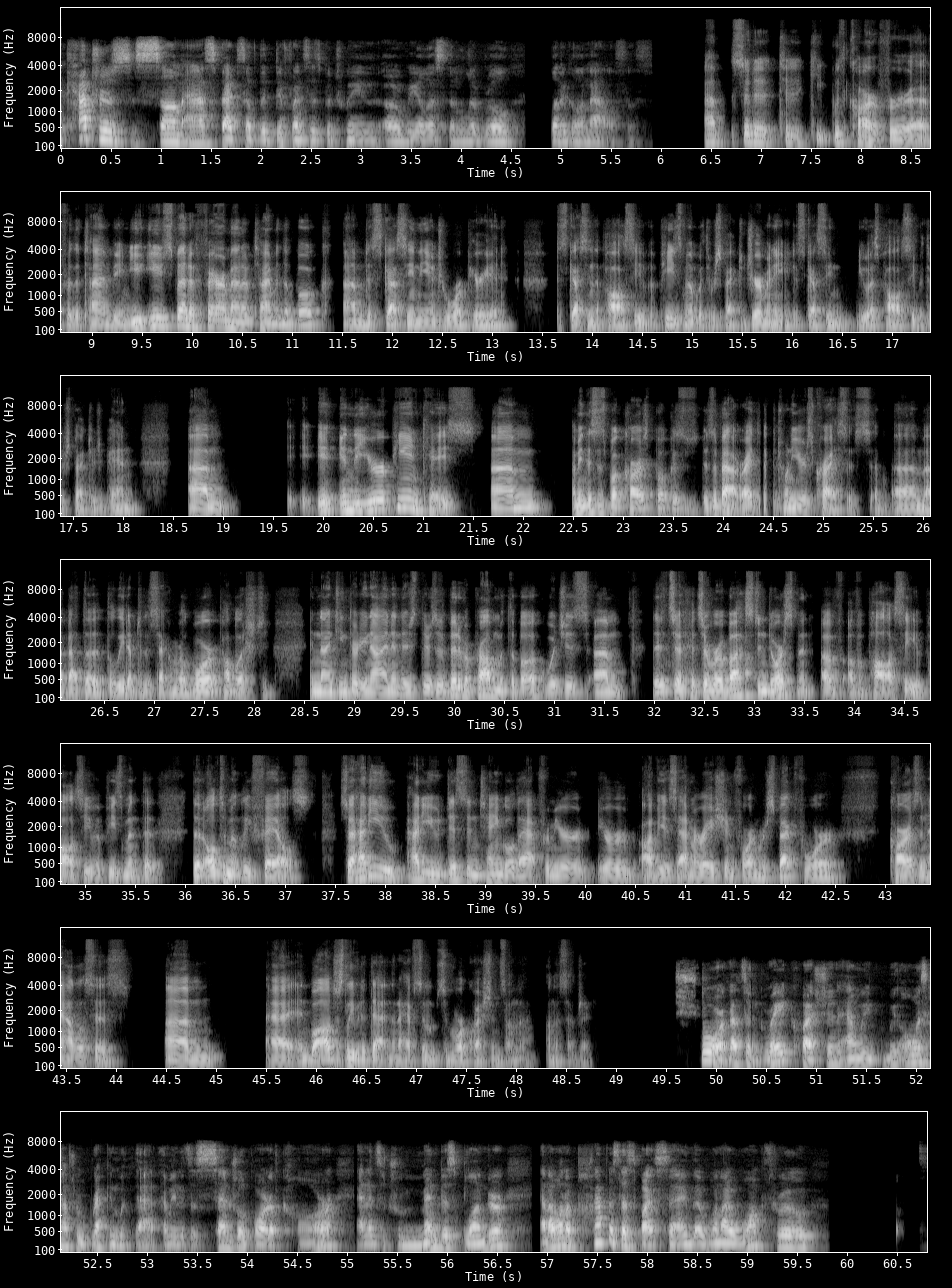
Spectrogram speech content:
captures some aspects of the differences between a realist and liberal political analysis. Um, so to to keep with Carr for uh, for the time being, you you spend a fair amount of time in the book um, discussing the interwar period, discussing the policy of appeasement with respect to Germany, discussing U.S. policy with respect to Japan. Um, in, in, the European case, um, I mean, this is what Carr's book is is about, right? The Twenty Years Crisis, um, about the the lead up to the Second World War, published in 1939. And there's there's a bit of a problem with the book, which is um, that it's a it's a robust endorsement of of a policy, a policy of appeasement that that ultimately fails. So how do you how do you disentangle that from your your obvious admiration for and respect for Carr's analysis? Um, uh, and well, I'll just leave it at that, and then I have some some more questions on the on the subject. Sure, that's a great question, and we we always have to reckon with that. I mean, it's a central part of Carr, and it's a tremendous blunder. And I want to preface this by saying that when I walk through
